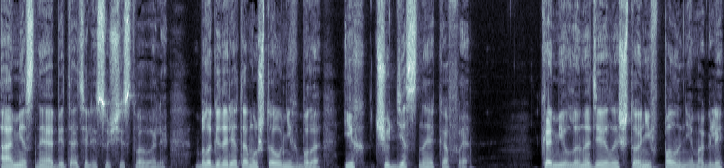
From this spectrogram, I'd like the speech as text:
а местные обитатели существовали благодаря тому, что у них было их чудесное кафе. Камилла надеялась, что они вполне могли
